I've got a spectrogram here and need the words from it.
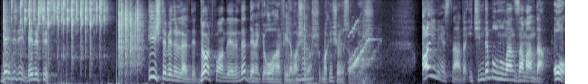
Belli değil, belirsiz. İşte belirlendi. 4 puan değerinde demek ki O harfiyle başlıyor. Bakın şöyle soruluyor. Aynı esnada içinde bulunulan zamanda O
